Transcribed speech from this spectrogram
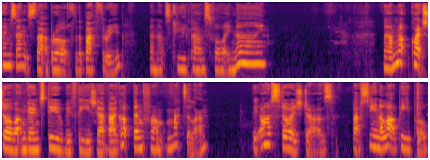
HomeSense that I brought for the bathroom and that's £2.49. Now I'm not quite sure what I'm going to do with these yet but I got them from Matalan. They are storage jars but I've seen a lot of people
